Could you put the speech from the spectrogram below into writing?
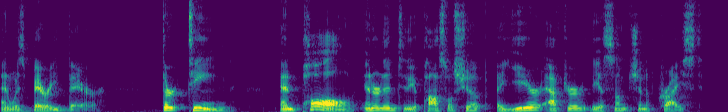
and was buried there. 13. And Paul entered into the apostleship a year after the assumption of Christ.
